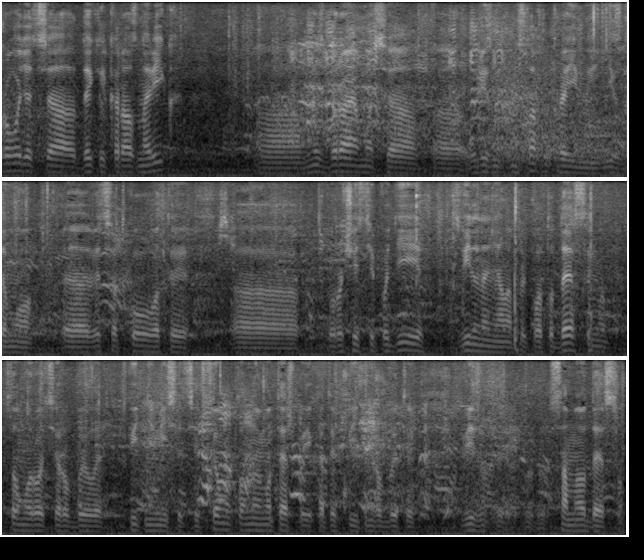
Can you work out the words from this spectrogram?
проводяться декілька разів на рік. Збираємося е, у різних містах України, їздимо е, відсвятковувати е, урочисті події, звільнення, наприклад, Одеси. Ми в тому році робили в квітні місяці. В цьому плануємо теж поїхати в квітні робити віз- саме Одесу,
